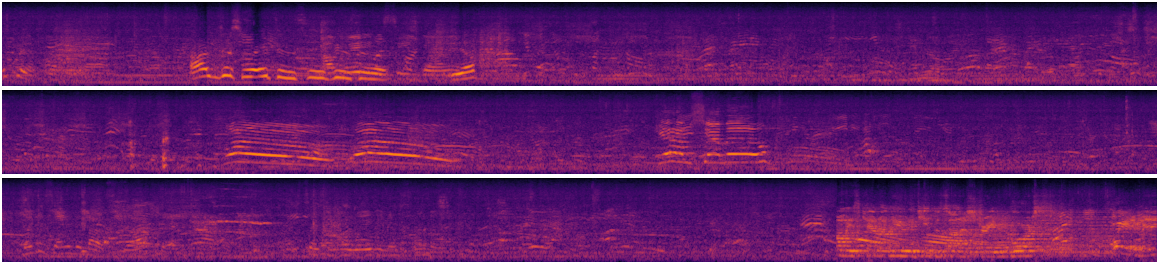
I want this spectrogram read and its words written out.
Look at him. I'm just waiting to see if I'm he's waiting to see him. Yep. Whoa! Whoa! Get him, Shamu! Doesn't say anything about splashing. Always count on you to keep us on a straight course. Wait a minute.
